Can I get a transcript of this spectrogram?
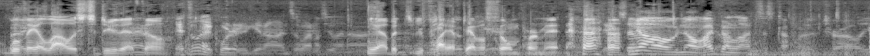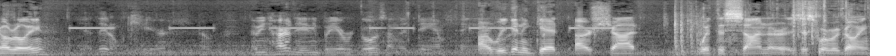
Will they allow us to do that though? It's only a quarter to get on, so I don't see why not. Yeah, but you probably have to have a film permit. So? No, no. I've done lots of stuff on the trolley. oh, really? Yeah, they don't care. I mean, hardly anybody ever goes on the damn thing. Are we gonna get our shot with the sun, or is this where we're going?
